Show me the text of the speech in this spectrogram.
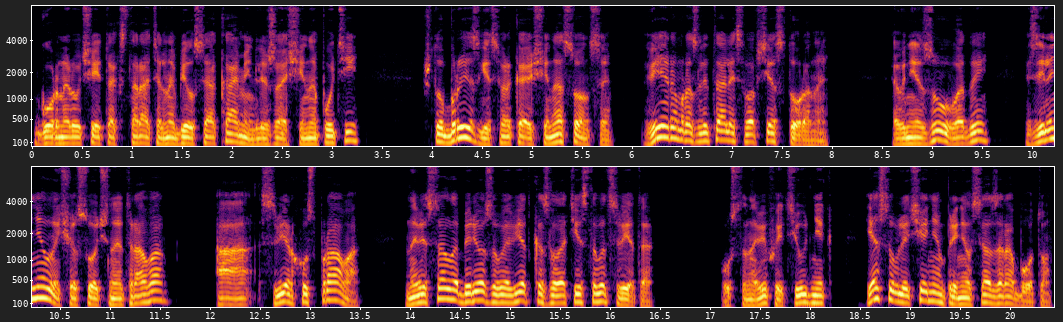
Горный ручей так старательно бился о камень, лежащий на пути, что брызги, сверкающие на солнце, веером разлетались во все стороны. Внизу воды зеленела еще сочная трава, а сверху справа нависала березовая ветка золотистого цвета. Установив этюдник, я с увлечением принялся за работу.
